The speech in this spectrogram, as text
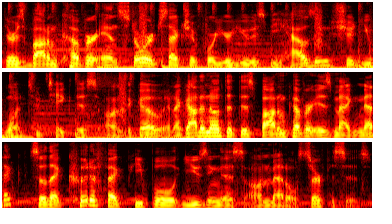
There's a bottom cover and storage section for your USB housing should you want to take this on the go. And I gotta note that this bottom cover is magnetic, so that could affect people using this on metal surfaces.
